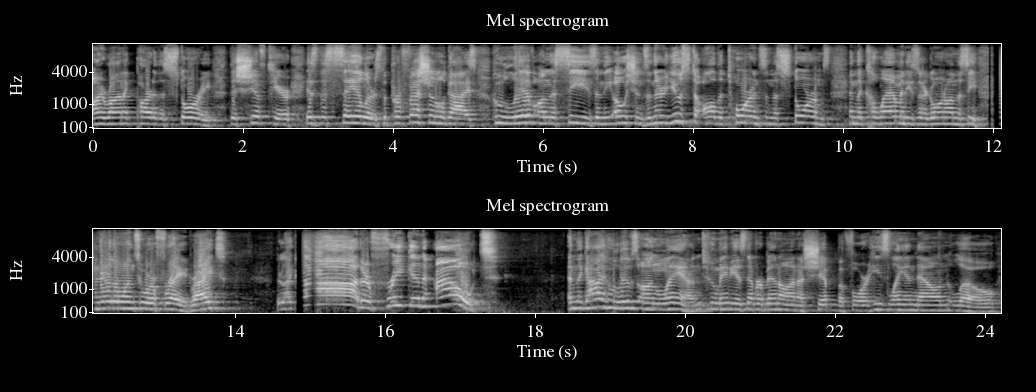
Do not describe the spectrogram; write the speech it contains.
ironic part of the story, the shift here, is the sailors, the professional guys who live on the seas and the oceans, and they're used to all the torrents and the storms and the calamities that are going on the sea. And they're the ones who are afraid, right? They're like, ah, they're freaking out. And the guy who lives on land, who maybe has never been on a ship before, he's laying down low,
